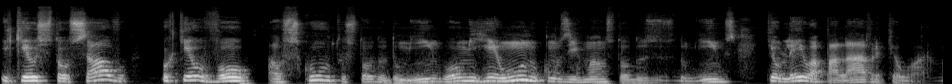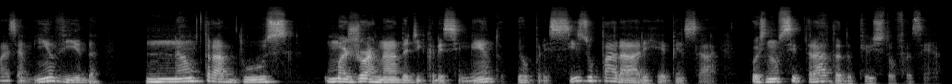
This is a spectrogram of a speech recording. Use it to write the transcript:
E que eu estou salvo porque eu vou aos cultos todo domingo, ou me reúno com os irmãos todos os domingos, que eu leio a palavra, que eu oro. Mas a minha vida não traduz uma jornada de crescimento, eu preciso parar e repensar, pois não se trata do que eu estou fazendo.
